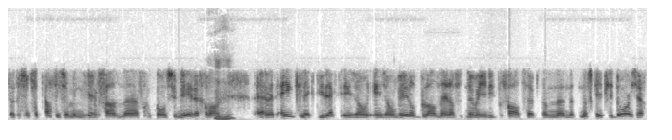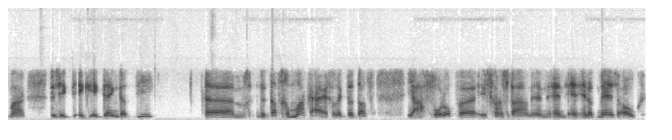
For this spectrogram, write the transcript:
dat is een fantastische manier van, eh, van consumeren. Gewoon eh, met één klik direct in zo'n in zo'n wereld belanden. En als het nummer je niet bevalt, hup, eh, dan, dan skip je door, zeg maar. Dus ik, ik, ik denk dat die ehm, dat, gemak eigenlijk, dat dat ja, voorop eh, is gaan staan. En, en, en, en dat mensen ook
